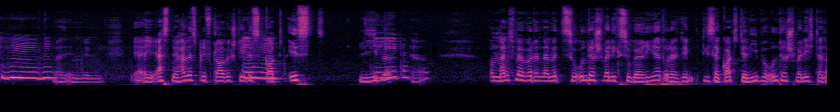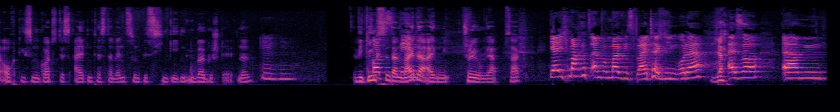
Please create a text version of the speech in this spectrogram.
Mhm. Im, Im, ersten Johannesbrief, glaube ich, steht mhm. es, Gott ist Liebe. Liebe. Ja. Und manchmal wird dann damit so unterschwellig suggeriert oder dem, dieser Gott der Liebe unterschwellig dann auch diesem Gott des Alten Testaments so ein bisschen gegenübergestellt. Ne? Mhm. Wie ging es denn dann weiter eigentlich? Entschuldigung, ja, sag. Ja, ich mache jetzt einfach mal, wie es weiterging, oder? Ja. Also, ähm,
